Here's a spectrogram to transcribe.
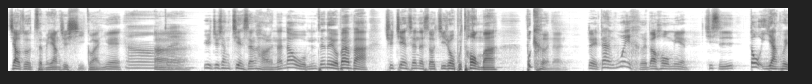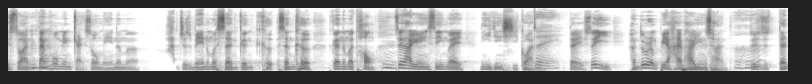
叫做怎么样去习惯？因为呃，因为就像健身好了，难道我们真的有办法去健身的时候肌肉不痛吗？不可能。对，但为何到后面其实都一样会酸，但后面感受没那么，就是没那么深，跟刻深刻，跟那么痛。最大原因是因为你已经习惯了。对对，所以很多人不要害怕晕船，就是等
